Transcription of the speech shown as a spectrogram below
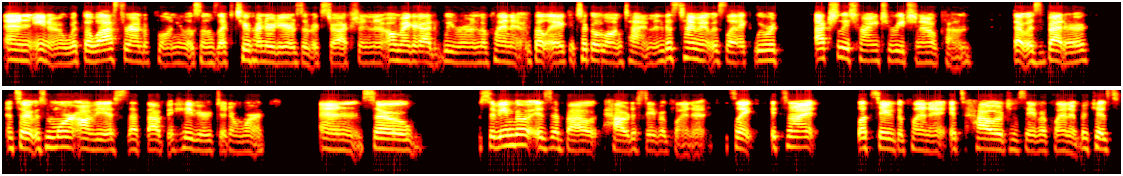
And you know, with the last round of colonialism, it was like 200 years of extraction, and oh my God, we ruined the planet. But like, it took a long time, and this time it was like we were actually trying to reach an outcome that was better, and so it was more obvious that that behavior didn't work. And so, Savimbo is about how to save a planet. It's like it's not let's save the planet; it's how to save a planet because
